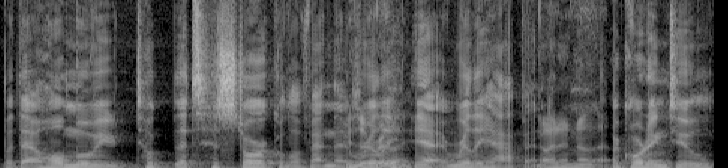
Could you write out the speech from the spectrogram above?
but that whole movie took that's historical event that really, really? yeah it really happened oh, I didn't know that. according to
